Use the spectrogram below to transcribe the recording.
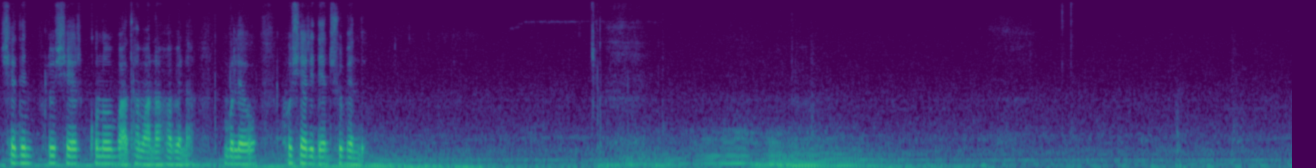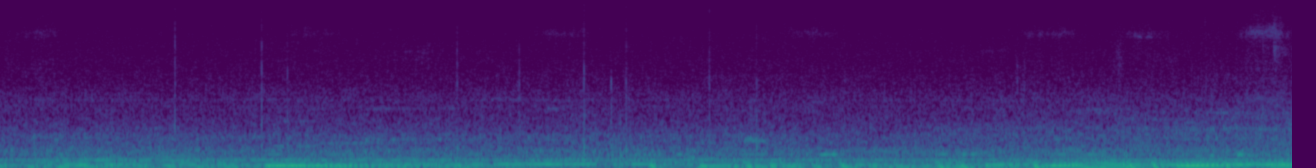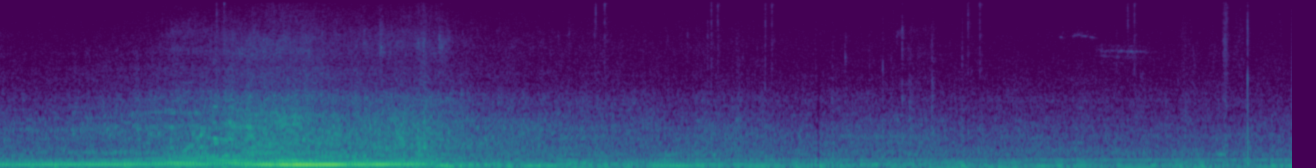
সেদিন পুলিশের কোনো বাধা মানা হবে না বলেও হুঁশিয়ারি দেন শুভেন্দু।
